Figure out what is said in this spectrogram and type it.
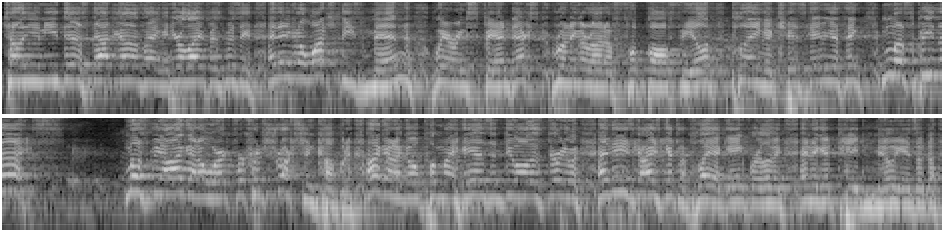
telling you need this, that, the other thing, and your life is missing. And then you're gonna watch these men wearing spandex, running around a football field, playing a kids' game, and you think, must be nice. Must be I gotta work for construction company. I gotta go put my hands and do all this dirty work. And these guys get to play a game for a living and they get paid millions of dollars.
